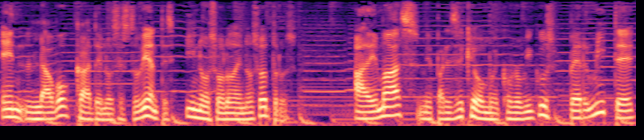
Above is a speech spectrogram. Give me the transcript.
en la boca de los estudiantes y no solo de nosotros. Además, me parece que Homo Economicus permite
